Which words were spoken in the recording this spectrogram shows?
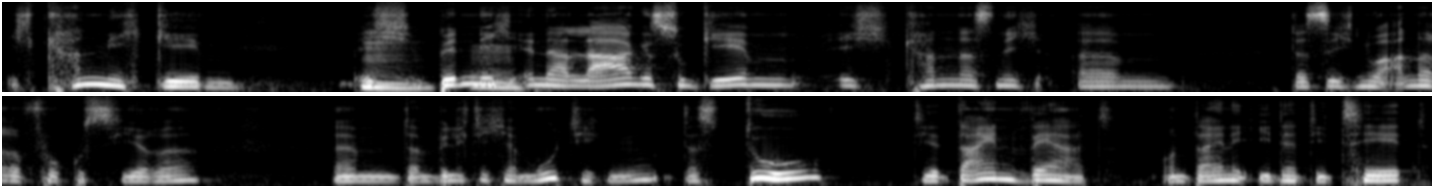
ich kann nicht geben, ich Hm. bin nicht in der Lage zu geben, ich kann das nicht, ähm, dass ich nur andere fokussiere, ähm, dann will ich dich ermutigen, dass du dir deinen Wert und deine Identität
